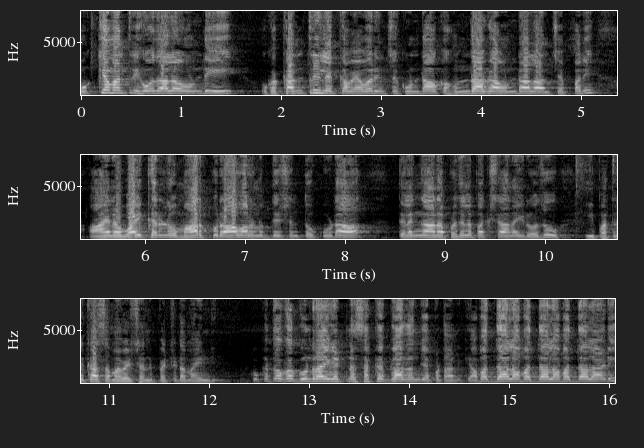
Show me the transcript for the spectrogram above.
ముఖ్యమంత్రి హోదాలో ఉండి ఒక కంట్రీ లెక్క వ్యవహరించకుండా ఒక హుందాగా ఉండాలని చెప్పని ఆయన వైఖరిలో మార్పు రావాలన్న ఉద్దేశంతో కూడా తెలంగాణ ప్రజల పక్షాన ఈరోజు ఈ పత్రికా సమావేశాన్ని పెట్టడం అయింది. కుక్కతో ఒక గుండ్రాయి కట్టిన సక్కగా కాదని చెప్పడానికి అబద్ధాలు అబద్ధాలు అబద్ధాలు ఆడి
